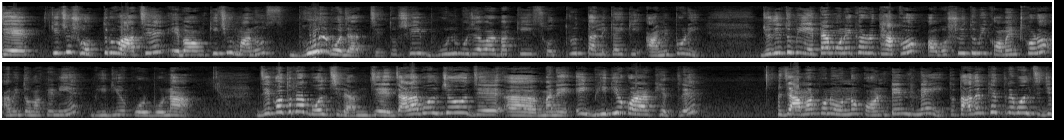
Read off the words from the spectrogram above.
যে কিছু শত্রু আছে এবং কিছু মানুষ ভুল বোঝাচ্ছে। তো সেই ভুল বোঝাবার বা কি শত্রুর তালিকায় কি আমি পড়ি? যদি তুমি এটা মনে করে থাকো, অবশ্যই তুমি কমেন্ট করো, আমি তোমাকে নিয়ে ভিডিও করব না। যে কথাটা বলছিলাম যে, যারা বলছো যে মানে এই ভিডিও করার ক্ষেত্রে যে আমার কোনো অন্য কন্টেন্ট নেই, তো তাদের ক্ষেত্রে বলছি যে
